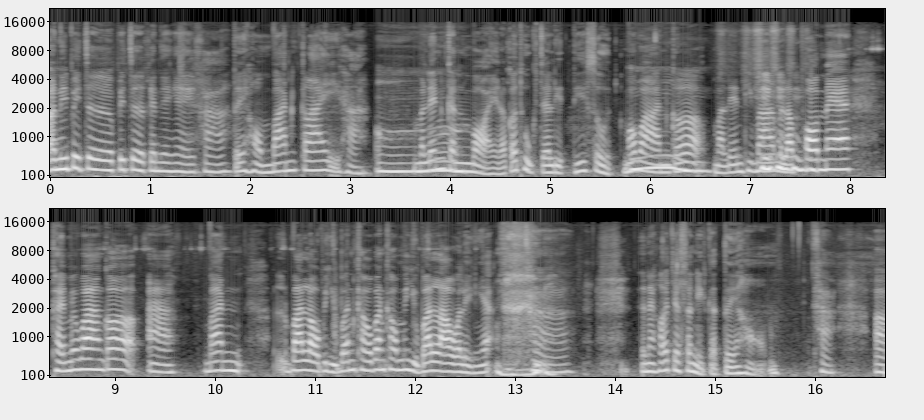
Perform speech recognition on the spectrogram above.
อันนี้ไปเจอไปเจอกันยังไงคะเตยหอมบ้านใกล้ค่ะอ๋อมาเล่นกันบ่อยแล้วก็ถูกจริตที่สุด เมื่อวานอืมก็มาเล่นที่บ้านเวลาพ่อแม่ ใครไม่ว่างก็ อ่าบ้านบ้านเราไปอยู่บ้านเขาบ้านเขาไม่อยู่บ้านเราอะไรอย่างเงี้ยค่ะฉะนั้นเขาจะสนิทกับเตยหอมค่ะอ่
